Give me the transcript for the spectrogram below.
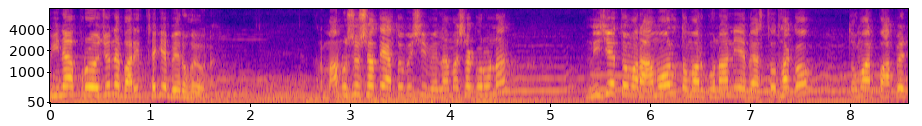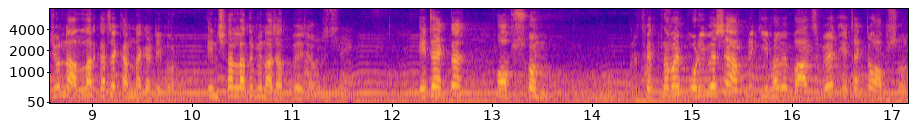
বিনা প্রয়োজনে বাড়ির থেকে বের হয়েও না। আর মানুষের সাথে এত বেশি মেলামেশা করো না নিজে তোমার আমল তোমার গুণা নিয়ে ব্যস্ত থাকো। তোমার পাপের জন্য আল্লাহর কাছে কান্নাকাটি করো। ইনশাল্লাহ তুমি নাজাত পেয়ে যাও এটা একটা অপশন। ফেতনাময় পরিবেশে আপনি কীভাবে বাঁচবেন এটা একটা অপশন।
